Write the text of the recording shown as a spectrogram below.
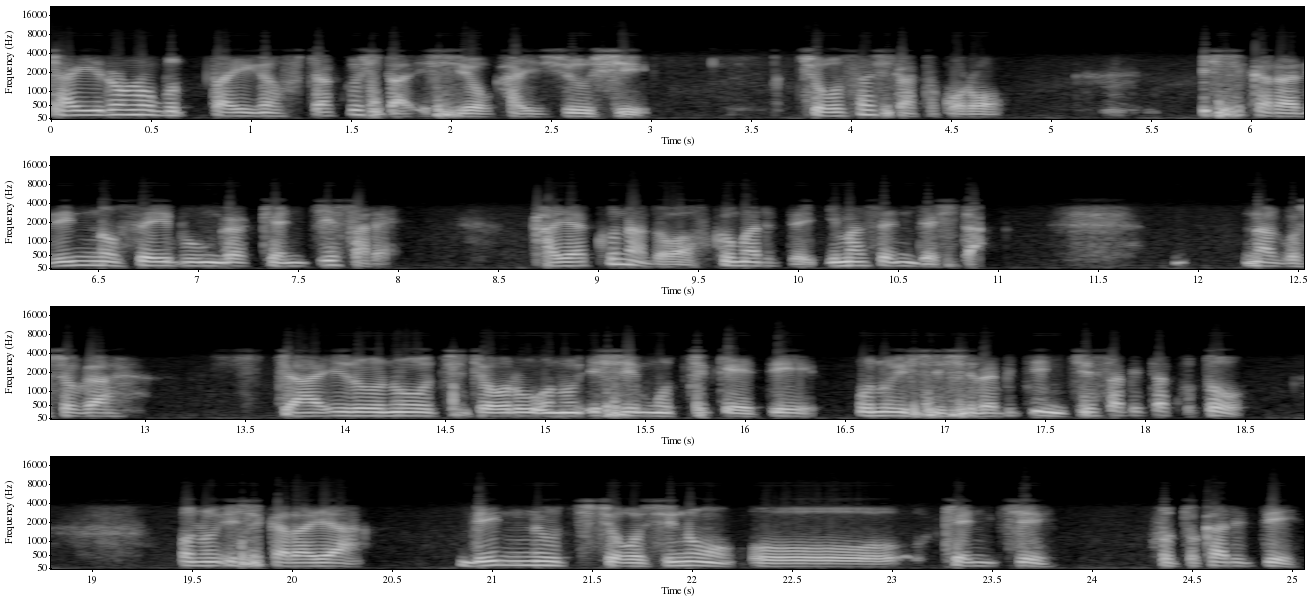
茶色の物体が付着した石を回収し、調査したところ、石からリンの成分が検知され、火薬などは含まれていませんでした。なこそが茶色の地上の石持ちけて、この石調べてんちさびたこと、この石からや林の地調子の検知、ふとかりて、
